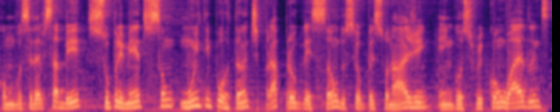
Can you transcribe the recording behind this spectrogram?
Como você deve saber, suprimentos são muito importantes para a progressão do seu personagem em Ghost Recon Wildlands,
